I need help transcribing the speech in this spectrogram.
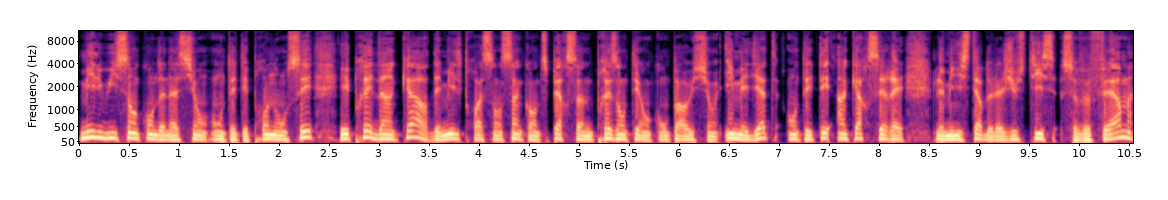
1800 condamnations ont été prononcées et près d'un quart des 1350 personnes présentées en comparution immédiate ont été incarcérées. Le ministère de la Justice se veut ferme.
